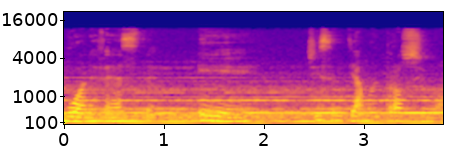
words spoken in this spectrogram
buone feste e ci sentiamo il prossimo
